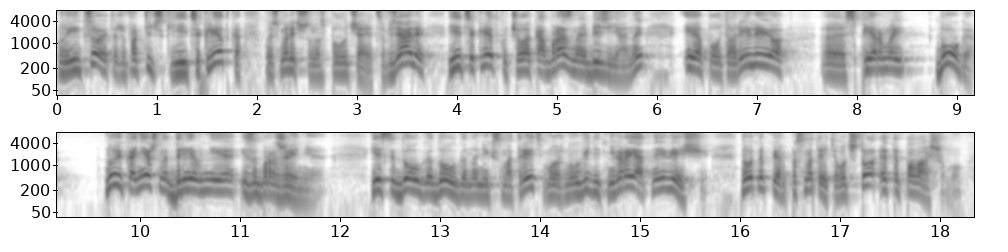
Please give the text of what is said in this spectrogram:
Но яйцо это же фактически яйцеклетка. Ну и смотрите, что у нас получается. Взяли яйцеклетку человекообразной обезьяны и оплодотворили ее э, спермой Бога. Ну и, конечно, древние изображения. Если долго-долго на них смотреть, можно увидеть невероятные вещи. Ну вот, например, посмотрите, вот что это по-вашему –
